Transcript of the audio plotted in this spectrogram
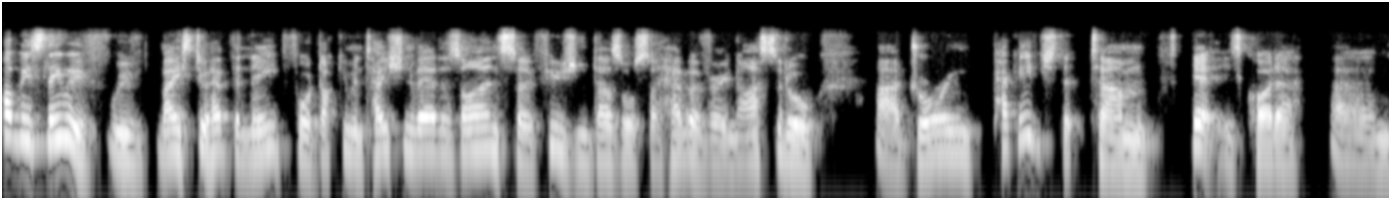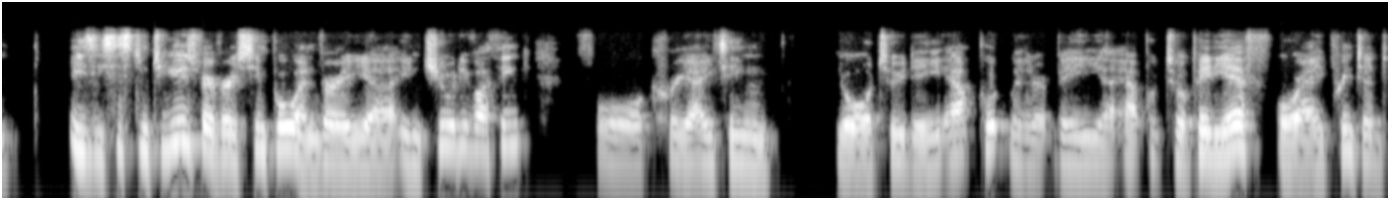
Obviously, we've we may still have the need for documentation of our designs. So Fusion does also have a very nice little uh, drawing package that, um, yeah, is quite a um, easy system to use. Very very simple and very uh, intuitive, I think, for creating your 2D output, whether it be uh, output to a PDF or a printed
